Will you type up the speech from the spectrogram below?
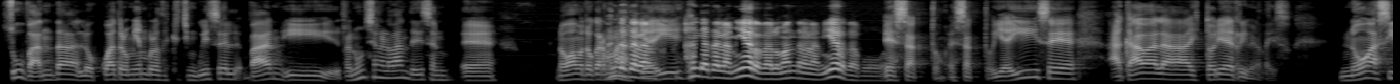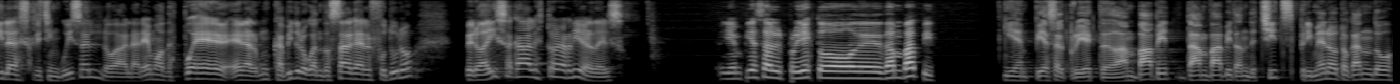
su banda, los cuatro miembros de Kitchen Whistle van y renuncian a la banda y dicen, eh, no vamos a tocar más. y ahí... ándate a la mierda, lo mandan a la mierda. Exacto, exacto. Y ahí se acaba la historia de Riverdale. No así la de Screeching Whistle, lo hablaremos después en algún capítulo cuando salga en el futuro, pero ahí se acaba la historia de Riverdale. Y empieza el proyecto de Dan Babbitt. Y empieza el proyecto de Dan Babbitt, Dan Babbitt and the Cheats, primero tocando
